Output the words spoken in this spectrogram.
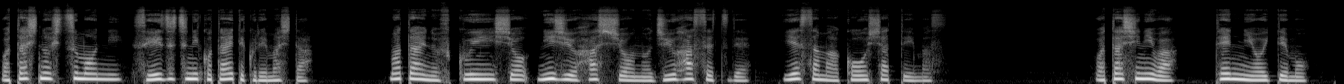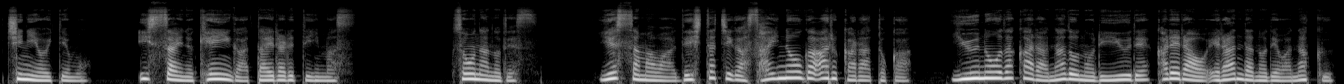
私の質問に誠実に答えてくれました。マタイの福音書28章の18節でイエス様はこうおっしゃっています。私には天においても地においても一切の権威が与えられています。そうなのです。イエス様は弟子たちが才能があるからとか有能だからなどの理由で彼らを選んだのではなく、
